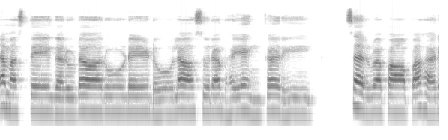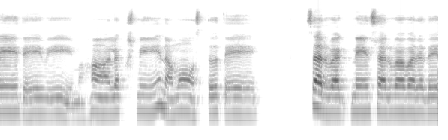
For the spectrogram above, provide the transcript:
नमस्ते गरुडारूढे डोलासुरभयङ्करी सर्वपापहरे देवी महालक्ष्मी नमोऽस्तु ते सर्वज्ञे सर्ववरदे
